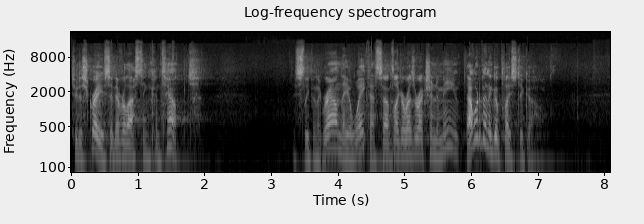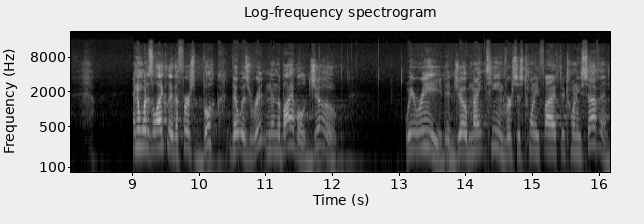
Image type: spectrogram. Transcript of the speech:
to disgrace and everlasting contempt. They sleep in the ground, they awake. That sounds like a resurrection to me. That would have been a good place to go. And in what is likely the first book that was written in the Bible, Job, we read in Job 19, verses 25 through 27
